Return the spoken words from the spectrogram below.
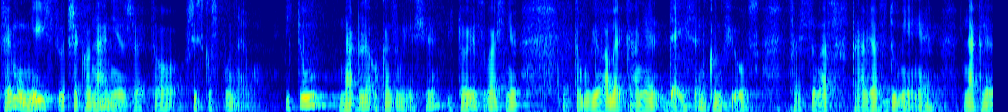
temu miejscu przekonanie, że to wszystko spłonęło. I tu nagle okazuje się, i to jest właśnie, jak to mówią Amerykanie, days and confuse, coś, co nas wprawia w zdumienie, nagle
